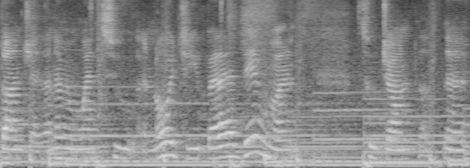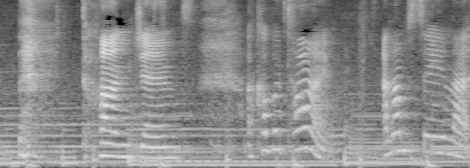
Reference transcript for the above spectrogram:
dungeons i never went to an orgy but i did went to uh, dungeons a couple of times and i'm saying that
